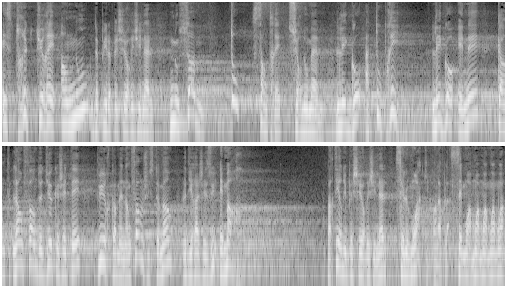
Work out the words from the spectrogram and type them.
est structuré en nous depuis le péché originel. Nous sommes tout centrés sur nous-mêmes. L'ego a tout pris. L'ego est né quand l'enfant de Dieu que j'étais pur comme un enfant, justement, le dira Jésus, est mort. À partir du péché originel, c'est le moi qui prend la place. C'est moi, moi, moi, moi, moi.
